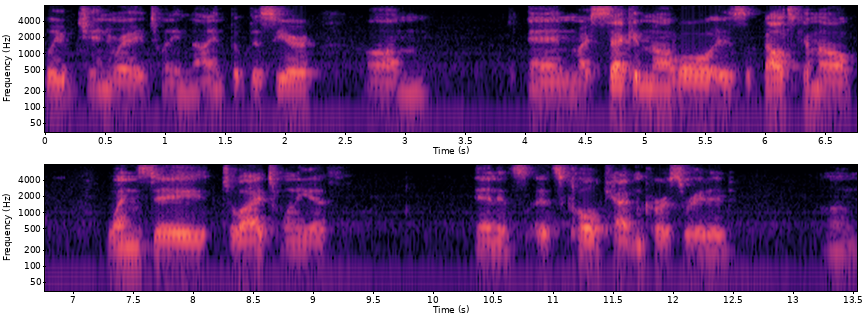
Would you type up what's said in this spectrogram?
believe January 29th of this year. Um, and my second novel is about to come out Wednesday, July 20th, and it's it's called Cat Incarcerated. Um,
